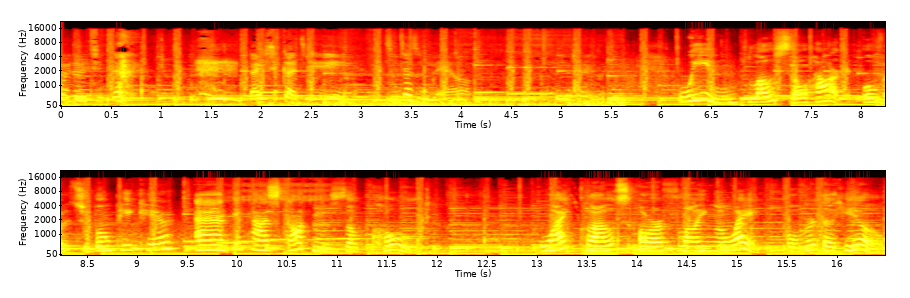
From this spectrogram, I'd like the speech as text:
오늘 진짜 날씨까지 진짜 좋네요. Wind blows so hard over Chubong Peak here and it has gotten so cold. White clouds are flying away over the hill.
